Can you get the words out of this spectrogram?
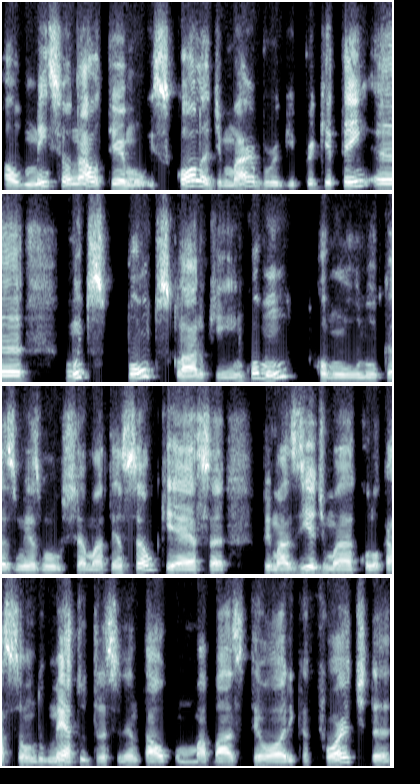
ao mencionar o termo escola de Marburg, porque tem uh, muitos pontos, claro, que em comum, como o Lucas mesmo chama a atenção, que é essa primazia de uma colocação do método transcendental como uma base teórica forte da,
